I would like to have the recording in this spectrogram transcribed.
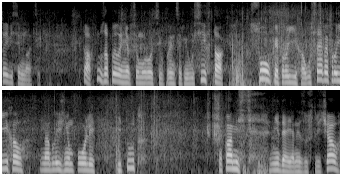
це 18. Так, ну запилення в цьому році, в принципі, усіх. Так, совки проїхав, у себе проїхав на ближньому полі. І тут покамість ніде я не зустрічав,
